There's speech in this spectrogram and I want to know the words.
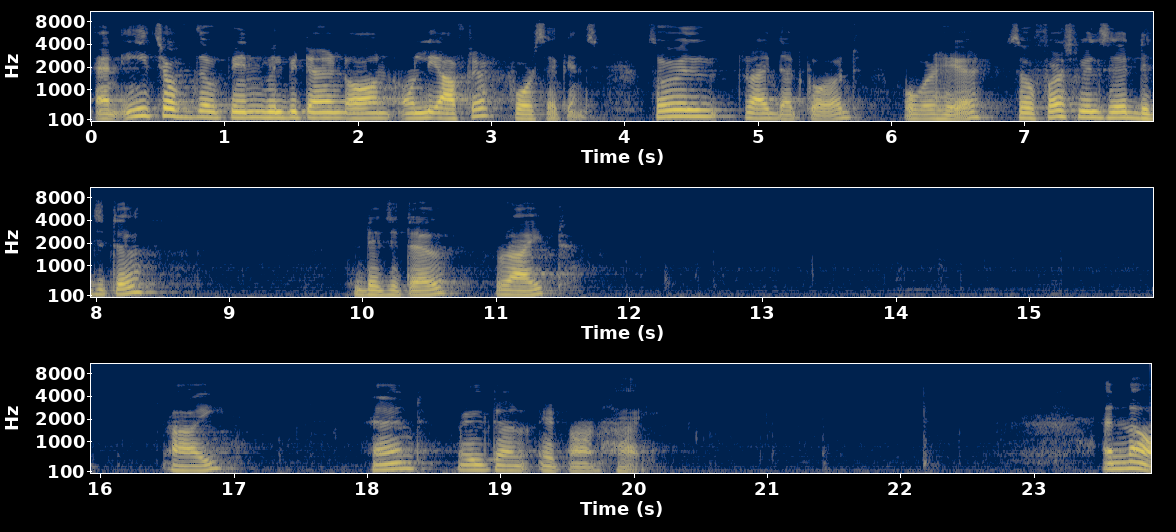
and each of the pin will be turned on only after 4 seconds. So, we will write that code over here. So, first we will say digital digital write i and we will turn it on high. And now,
